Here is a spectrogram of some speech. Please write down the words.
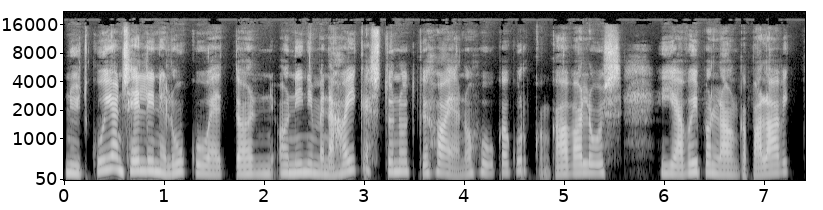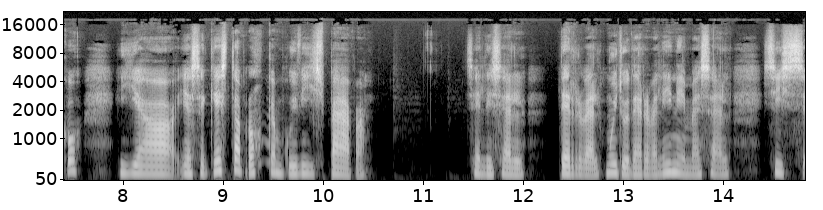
nüüd, kui on selline lugu, et on, on inimene haigestunud köha ja nohuga, kurk on ka valus ja võib-olla on ka palavikku ja, ja see kestab rohkem kui viis päeva sellisel tervel, muidu tervel inimesel, siis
